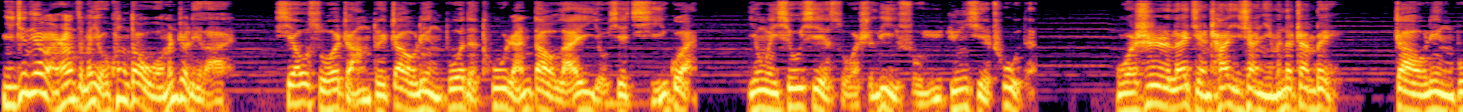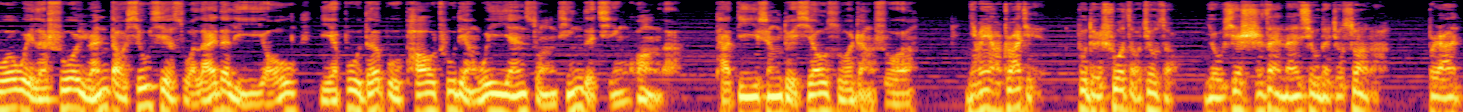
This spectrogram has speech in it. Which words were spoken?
你今天晚上怎么有空到我们这里来？肖所长对赵令波的突然到来有些奇怪，因为修械所是隶属于军械处的。我是来检查一下你们的战备。赵令波为了说原到修械所来的理由，也不得不抛出点危言耸听的情况了。他低声对肖所长说：“你们要抓紧，部队说走就走，有些实在难修的就算了，不然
